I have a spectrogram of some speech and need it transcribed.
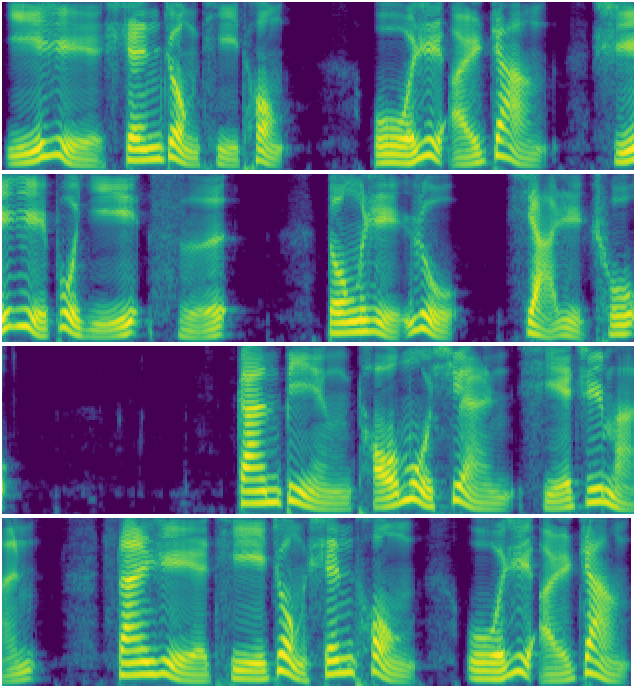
一日身重体痛，五日而胀，十日不已死。冬日入，夏日出。肝病头目眩，胁之满，三日体重身痛，五日而胀，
